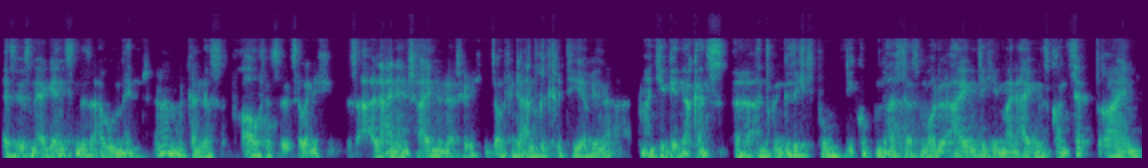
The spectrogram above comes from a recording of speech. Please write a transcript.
Es ist ein ergänzendes Argument. Ja, man kann das brauchen, das ist aber nicht das alleine Entscheidende natürlich. Es gibt auch wieder andere Kriterien. Manche gehen nach ganz äh, anderen Gesichtspunkten. Die gucken, was das Model eigentlich in mein eigenes Konzept rein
